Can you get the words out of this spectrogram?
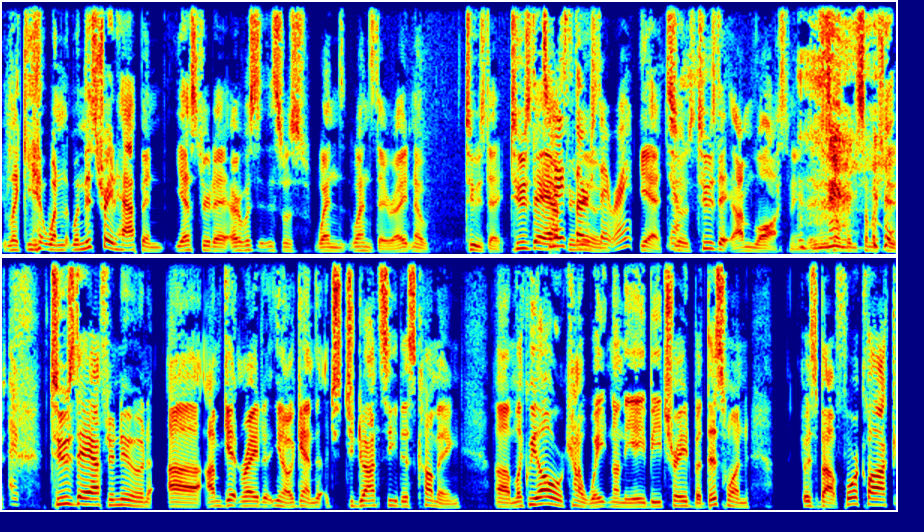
Like yeah, when when this trade happened yesterday, or was it, this was Wednesday, right? No, Tuesday. Tuesday Today's afternoon. Thursday, right? Yeah, so Yeah. it was Tuesday. I'm lost, man. There's so, been so much news. Tuesday afternoon, uh, I'm getting ready to, you know, again, just do not see this coming. Um, like we all were kind of waiting on the AB trade, but this one, it was about four o'clock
